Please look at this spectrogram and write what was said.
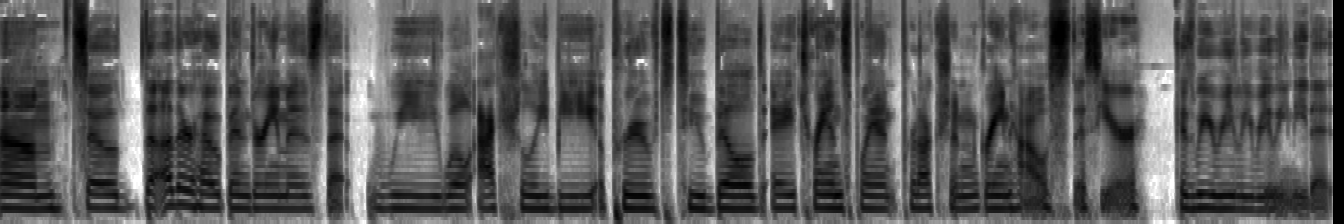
um, so the other hope and dream is that we will actually be approved to build a transplant production greenhouse this year because we really really need it.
